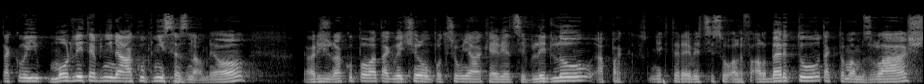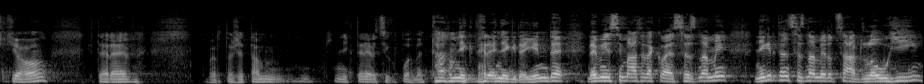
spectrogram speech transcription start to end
Takový modlitební nákupní seznam, jo? Já když jdu nakupovat, tak většinou potřebuji nějaké věci v Lidlu a pak některé věci jsou ale v Albertu, tak to mám zvlášť, jo? Které, protože tam některé věci kupujeme tam, některé někde jinde. Nevím, jestli máte takové seznamy. Někdy ten seznam je docela dlouhý,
